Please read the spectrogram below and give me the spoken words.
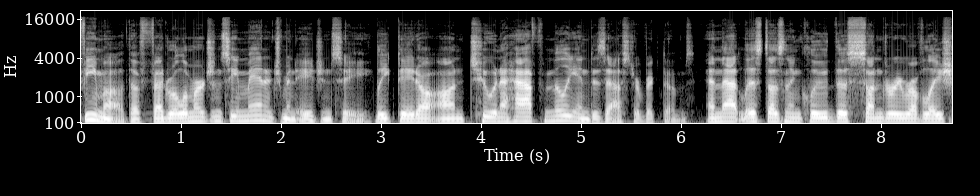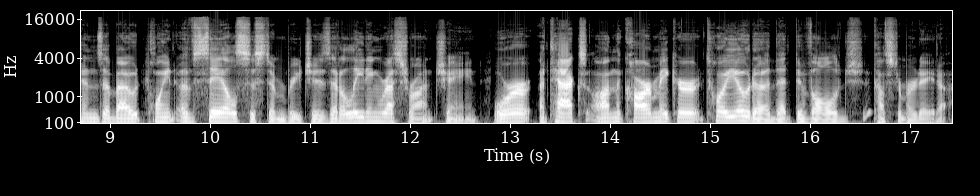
FEMA, the Federal Emergency Management Agency, leaked data on 2.5 million disaster victims. And that list doesn't include the sundry revelations about point of sale system breaches at a leading restaurant chain, or attacks on the car maker Toyota that divulged customer data.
